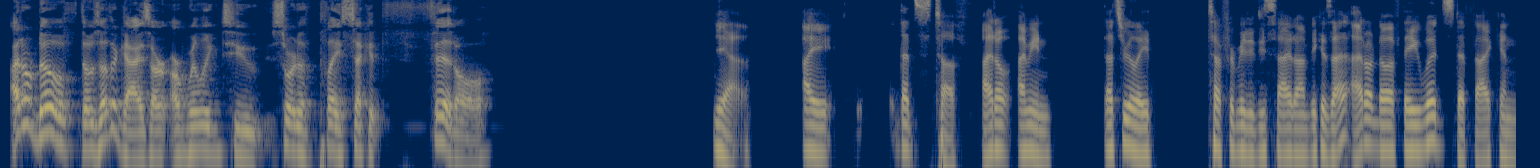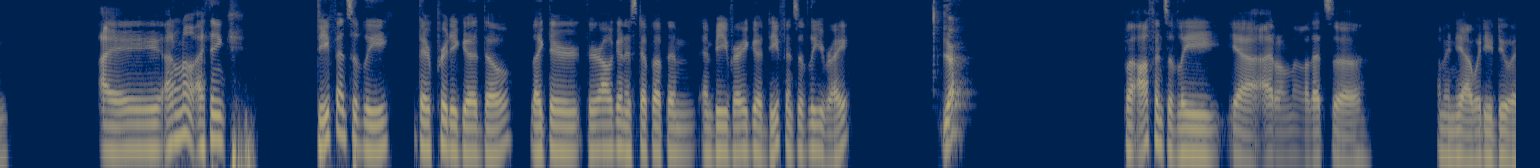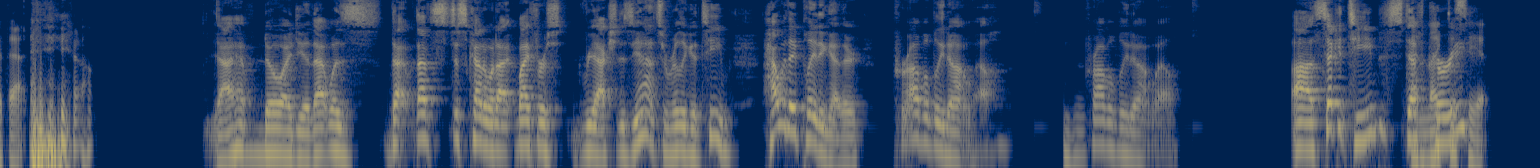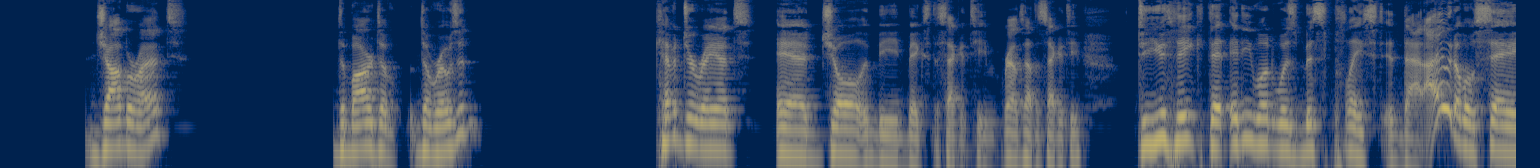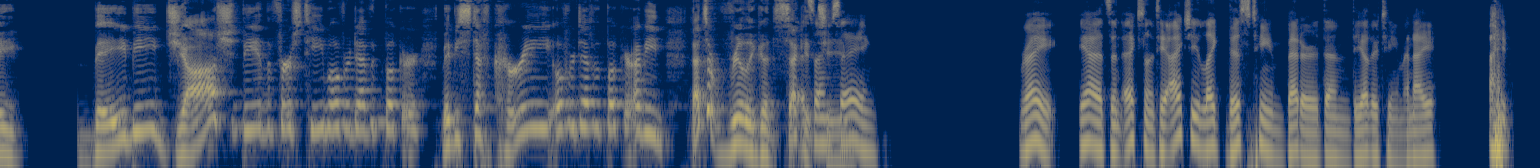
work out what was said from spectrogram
I don't know if those other guys are, are willing to sort of play second fiddle. yeah. I. That's tough. I don't. I mean, that's really tough for me to decide on because I, I don't know if they would step back and I I don't know. I think defensively they're pretty good though. Like they're they're all going to step up and and be very good defensively, right? Yeah, But offensively, yeah, I don't know. That's a, I mean, yeah, what do you do with that? you know, yeah. I have no idea. That was that. That's just kind of what I. My first reaction is, yeah, it's a really good team. How would they play together? Probably not well. Mhm. Probably not well. Uh, second team: Steph I'd like Curry, to see it. Ja Morant, DeMar De- DeRozan, Kevin Durant, and Joel Embiid makes the second team, rounds out the second team. Do you think that anyone was misplaced in that? I would almost say maybe Josh should be in the first team over Devin Booker. Maybe Steph Curry over Devin Booker. I mean, that's a really good second That's what team. I'm saying. Right. Yeah, it's an excellent team. I actually like this team better than the other team, and I, I,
